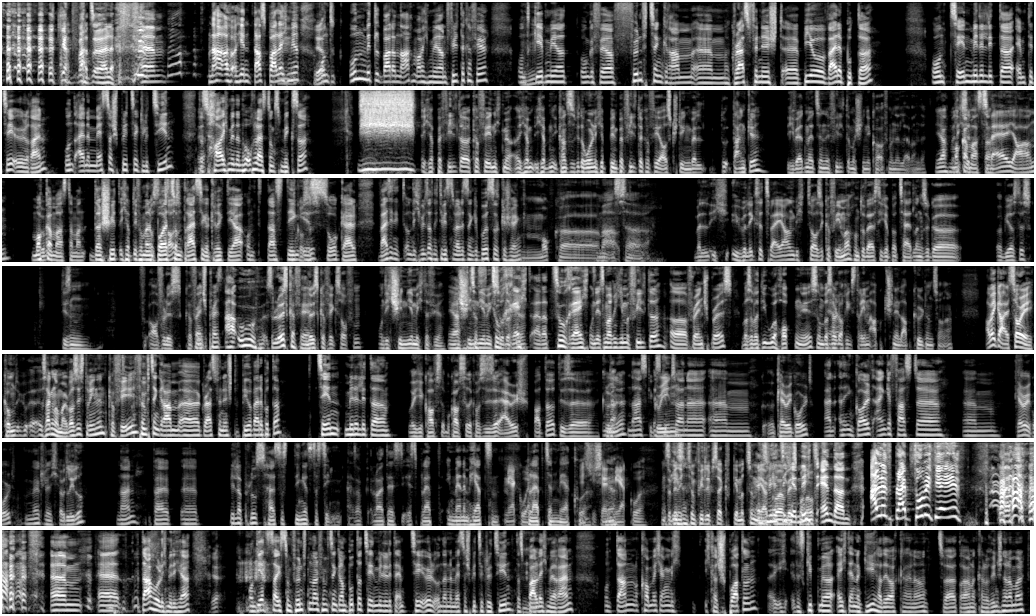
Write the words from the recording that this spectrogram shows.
ja, fahr zur Hölle. ähm, na, das baller ich mir Ja. und unmittelbar danach mache ich mir einen Filterkaffee und gebe mir ungefähr 15 Gramm ähm, Grass-Finished äh, Bio-Weidebutter und 10 Milliliter MTC-Öl rein und eine Messerspitze Glycin. Das haue ich mir in den Hochleistungsmixer. Ich habe bei Filterkaffee nicht mehr, ich habe, ich hab, kannst du es wiederholen, ich bin bei Filterkaffee ausgestiegen, weil, du, danke, ich werde mir jetzt eine Filtermaschine kaufen, eine Leibande. Ja, Mokka seit Master. zwei Jahren, Mokka Master, Mann. Das Shit, ich habe die von meinen Kostet's Boys zum 30er gekriegt, ja, und das Ding kostet's? ist so geil. Weiß ich nicht, und ich will es auch nicht wissen, weil das ist ein Geburtstagsgeschenk. Mokka Master. Master. Weil ich überlege seit zwei Jahren, wie ich zu Hause Kaffee mache und du weißt, ich habe eine Zeit lang sogar, äh, wie heißt das? Diesen Auflöskaffee. French Press. Ah, uh, so Löskaffee. Löskaffee gesoffen und ich geniere mich dafür. ja, ich geniere mich zu so dafür. Recht, Alter, zu Recht. Und jetzt mache ich immer Filter, äh, French Press, was aber die Uhr hocken ist und was Ja. halt auch extrem ab, schnell abkühlt und so. Ne? Aber egal, sorry, komm, äh, sag nochmal, was ist drinnen? Kaffee? 15 Gramm äh, Grass-Finished Bio-Weidebutter. 10 Milliliter. Welche kaufst du? Wo kaufst du? Da kaufst du diese Irish Butter, diese grüne, na es, es Green gibt so eine, ähm, äh, Kerrygold. ein, eine in Gold eingefasste, ähm, Kerrygold? möglich. Bei Lidl? Nein, bei äh, Billa Plus heißt das Ding jetzt, dass die, also Leute, es, es bleibt in meinem Herzen, Merkur. bleibt ein Merkur. Es ist ein ja. Merkur. Und Es da bin ist- ich zum Philipp, sag, gehen wir zum Es Merkur wird am sich hier nichts ändern. Alles bleibt so, wie es hier ist. ähm, äh, da hole ich mir die her. Ja. Und jetzt sage ich zum fünften Mal 15 Gramm Butter, 10 Milliliter MC-Öl und eine Messerspitze Glycin. Das balle ich mir rein. Und dann komme ich eigentlich, ich kann sporteln. Ich, das gibt mir echt Energie. Hat ja auch, keine Ahnung, 200, 300 Kalorien schneller mal.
